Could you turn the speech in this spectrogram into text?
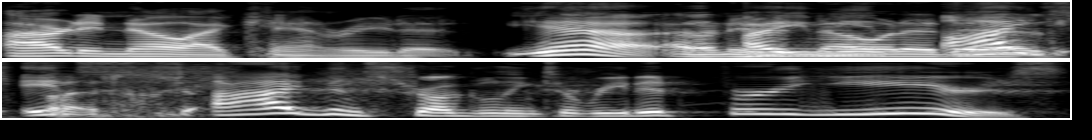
I already know i can't read it Yeah, I don't even know what it I, is, but- It's, I've been struggling to read it for years,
